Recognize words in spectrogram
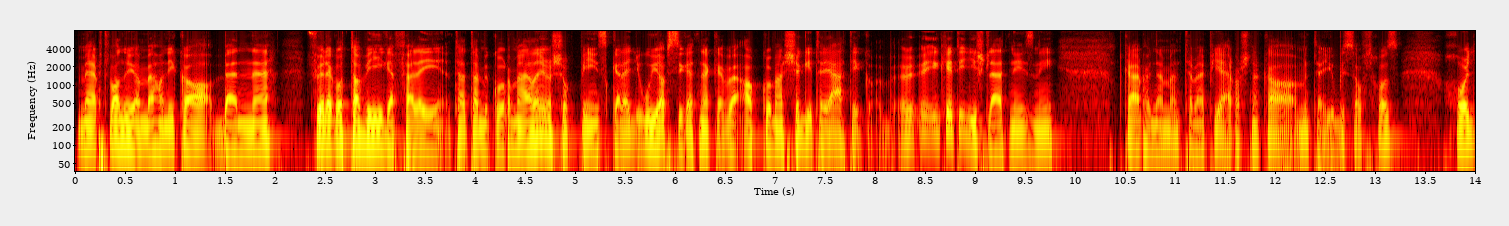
mert van olyan mechanika benne, főleg ott a vége felé, tehát amikor már nagyon sok pénz kell egy újabb szigetnek, akkor már segít a játék. Énként így is lehet nézni, kár, hogy nem mentem PR-osnak a, mint a Ubisofthoz, hogy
